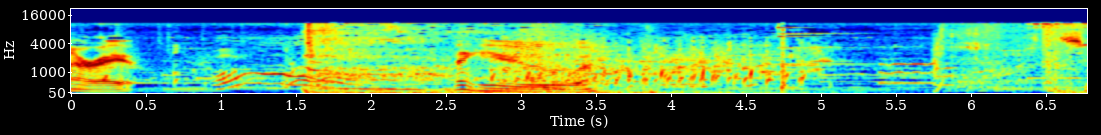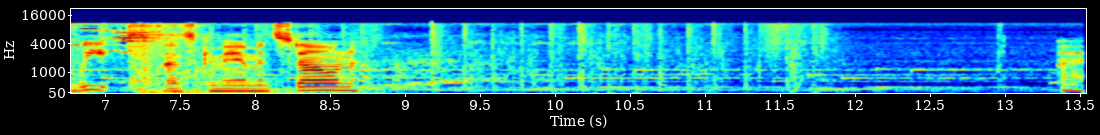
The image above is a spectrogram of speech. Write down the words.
Alright. Thank you. Sweet. That's a commandment stone.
